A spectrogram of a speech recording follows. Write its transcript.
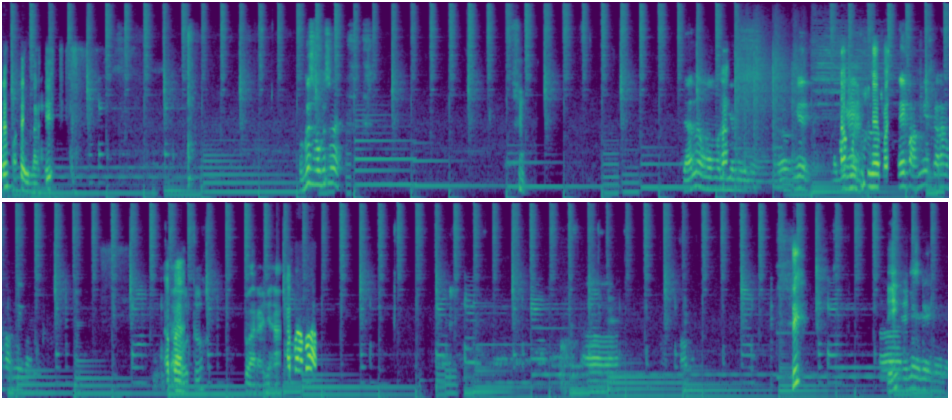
eh masa hilang sih bagus bagus weh jangan mau mendiam gini. Gin, lagi. Eh Fahmi sekarang Fahmi Fahmi Apa? Tahu tuh suaranya. apa apa? Eh, Di? eh, Di? ini, ini ini ini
